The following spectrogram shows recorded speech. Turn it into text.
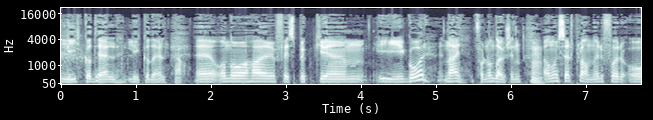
Lik og del, lik og del. Ja. Eh, og nå har Facebook eh, i går, nei, for noen dager siden, Mm. annonsert planer for å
